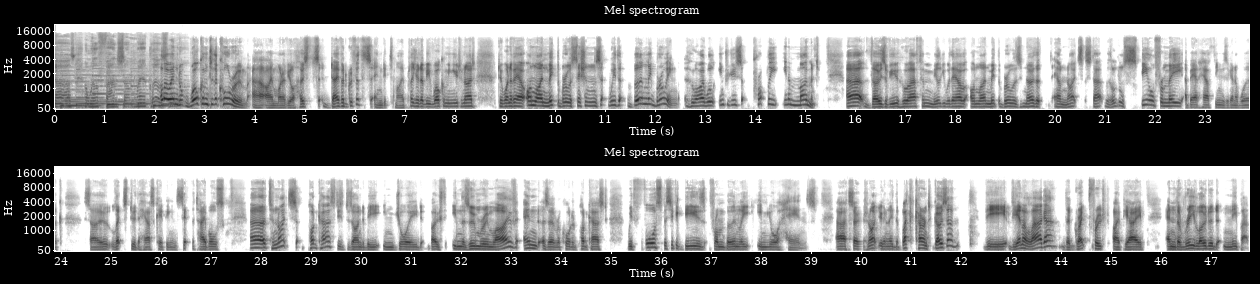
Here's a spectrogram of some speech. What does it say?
stars, and we'll find somewhere close. Hello and welcome to the Cool Room. Uh, I'm one of your hosts, David Griffiths, and it's my pleasure to be welcoming you tonight to one of our online Meet the Brewer sessions with Burnley Brewing, who I will introduce properly in a moment. Uh, those of you who are familiar with our online Meet the Brewers know that our nights start with a little spiel from me about how things are going to work. So let's do the housekeeping and set the tables. Uh, tonight's podcast is designed to be enjoyed both in the Zoom room live and as a recorded podcast with four specific beers from Burnley in your hands. Uh, so tonight you're going to need the Black Currant Gose, the Vienna Lager, the Grapefruit IPA, and the Reloaded NEIPA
